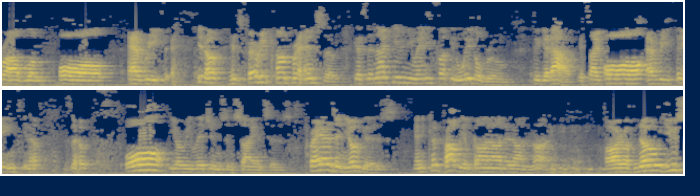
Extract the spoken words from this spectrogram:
problem, all, everything. You know, it's very comprehensive because they're not giving you any fucking wiggle room to get out. It's like all, everything, you know. So, all your religions and sciences, prayers and yogas, and it could probably have gone on and on and on, are of no use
